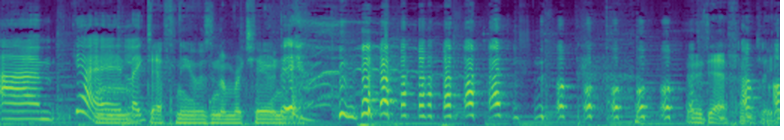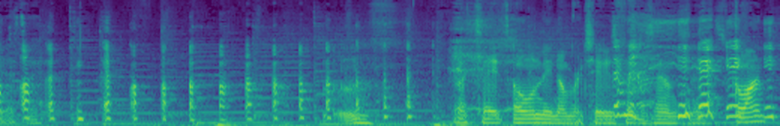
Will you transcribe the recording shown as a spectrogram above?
Um. Yeah, Mm, like definitely was number two now. It definitely is. Mm. I'd say it's only number two by the sounds of. Go on.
